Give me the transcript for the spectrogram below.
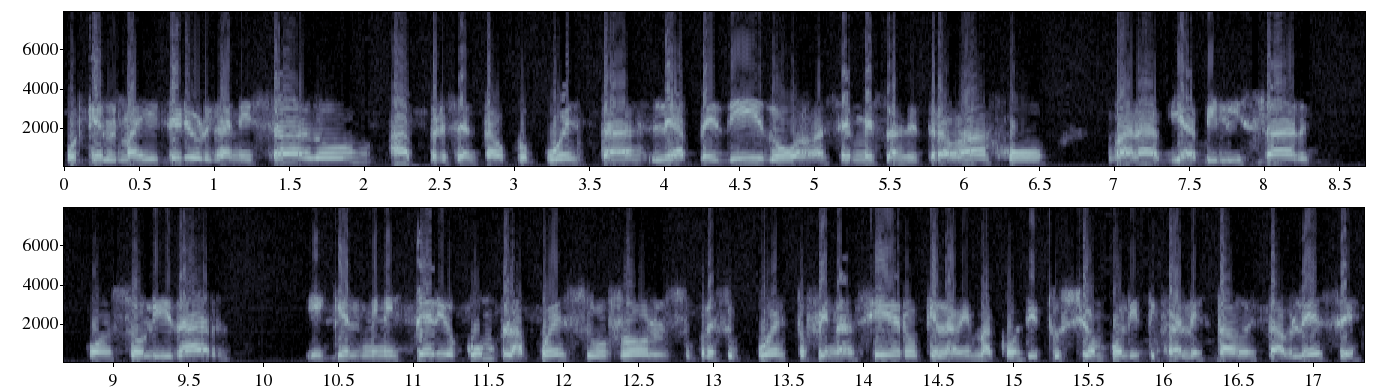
porque el magisterio organizado ha presentado propuestas, le ha pedido hacer mesas de trabajo para viabilizar, consolidar y que el ministerio cumpla pues su rol, su presupuesto financiero que la misma constitución política del Estado establece.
